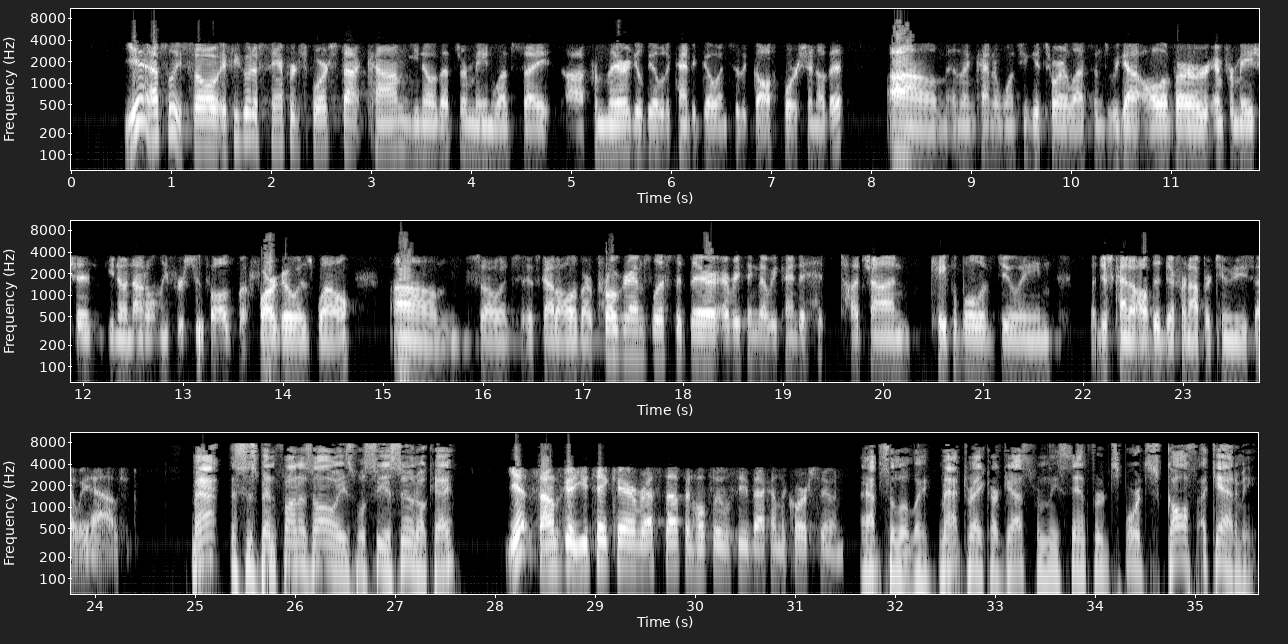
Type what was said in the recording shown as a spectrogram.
Yeah, absolutely. So if you go to sanfordsports.com, you know, that's our main website. Uh, from there, you'll be able to kind of go into the golf portion of it. Um, and then kind of once you get to our lessons, we got all of our information, you know, not only for Sioux Falls, but Fargo as well. Um, so it's, it's got all of our programs listed there, everything that we kind of hit, touch on, capable of doing, just kind of all the different opportunities that we have. Matt, this has been fun as always. We'll see you soon, okay? Yeah, sounds good. You take care, rest up, and hopefully we'll see you back on the course soon. Absolutely. Matt Drake, our guest from the Sanford Sports Golf Academy.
